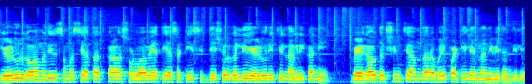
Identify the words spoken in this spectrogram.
येळूर गावामधील समस्या तात्काळ सोडवाव्यात यासाठी सिद्धेश्वर गल्ली येळूर येथील नागरिकांनी बेळगाव दक्षिणचे आमदार अभय पाटील यांना निवेदन दिले.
